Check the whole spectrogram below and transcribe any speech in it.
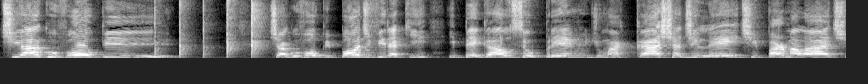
Thiago Volpe. Thiago Volpe pode vir aqui e pegar o seu prêmio de uma caixa de leite Parmalat.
